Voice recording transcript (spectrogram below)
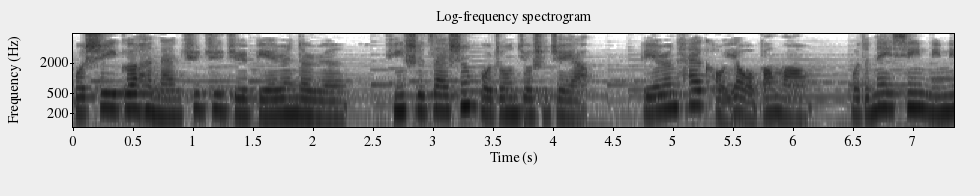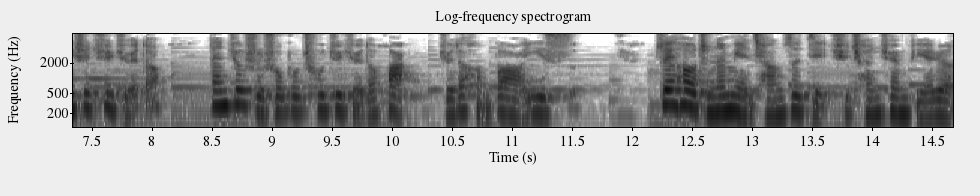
我是一个很难去拒绝别人的人，平时在生活中就是这样。别人开口要我帮忙，我的内心明明是拒绝的，但就是说不出拒绝的话。觉得很不好意思，最后只能勉强自己去成全别人。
